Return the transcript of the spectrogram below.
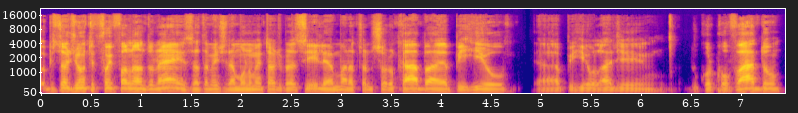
episódio de ontem foi falando, né, exatamente da Monumental de Brasília, Maratona de Sorocaba, Up Hill, Up Hill lá de, do Corcovado.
